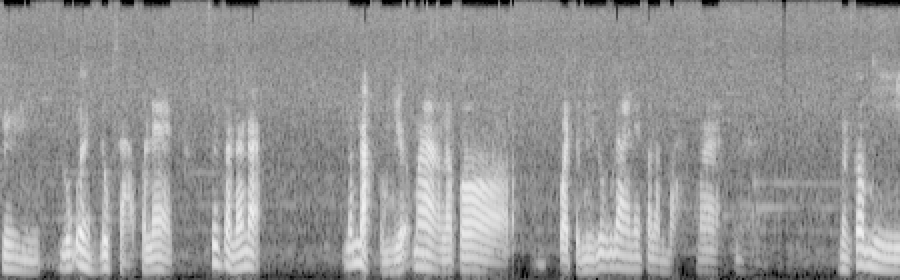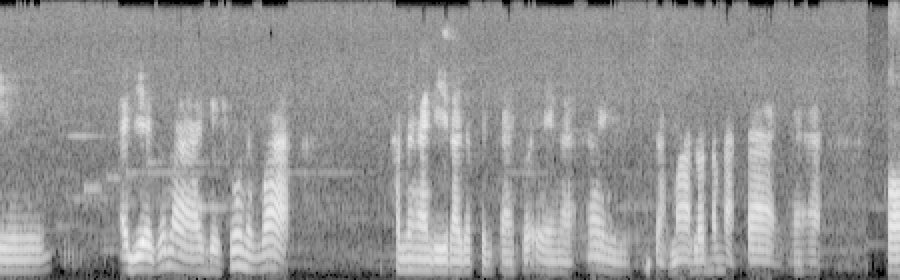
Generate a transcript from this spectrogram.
ซึ่งลูกเอ้ยลูกสาวคนแรก ซึ่งตอนนั้นอะน้ำหนักผมเยอะมาก แล้วก็กว่าจะมีลูกได้เนี่ยก็ลำบากมากนะมันก็มีไอเดียขึ้นมาอยู่ช่วงหนึ่งว่าทำยังไงดีเราจะเปลี่ยนแปลงตัวเองอะให้สามารถลดน้ำหนักได้นะฮะก็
